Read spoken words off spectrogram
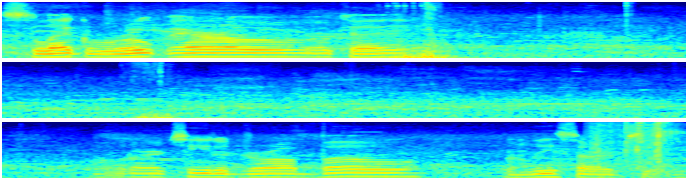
Select rope arrow, okay. Hold RT to draw bow. Release RT.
